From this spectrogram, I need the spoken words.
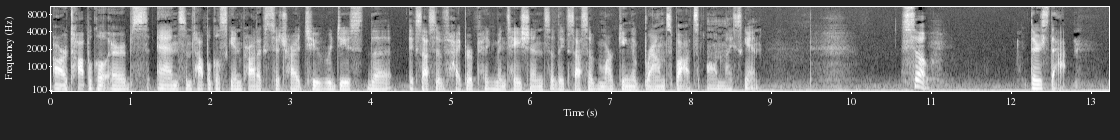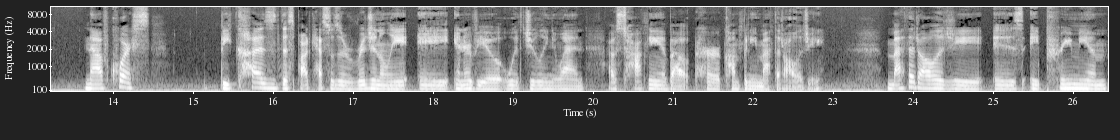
are topical herbs and some topical skin products to try to reduce the excessive hyperpigmentation, so the excessive marking of brown spots on my skin. So, there's that. Now, of course, because this podcast was originally a interview with Julie Nguyen, I was talking about her company methodology. Methodology is a premium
